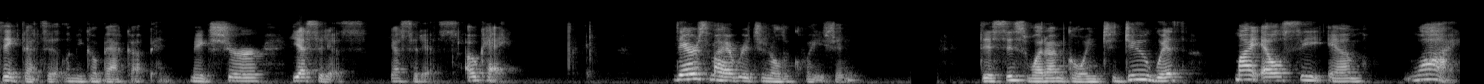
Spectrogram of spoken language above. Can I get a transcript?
think that's it. Let me go back up and make sure. Yes, it is. Yes, it is. Okay. There's my original equation. This is what I'm going to do with my LCM y.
